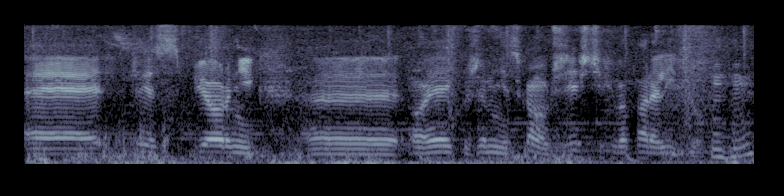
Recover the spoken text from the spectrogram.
E, tu jest zbiornik, e, ojejku, żebym nie skłamał, 30 chyba parę litrów. Mhm.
